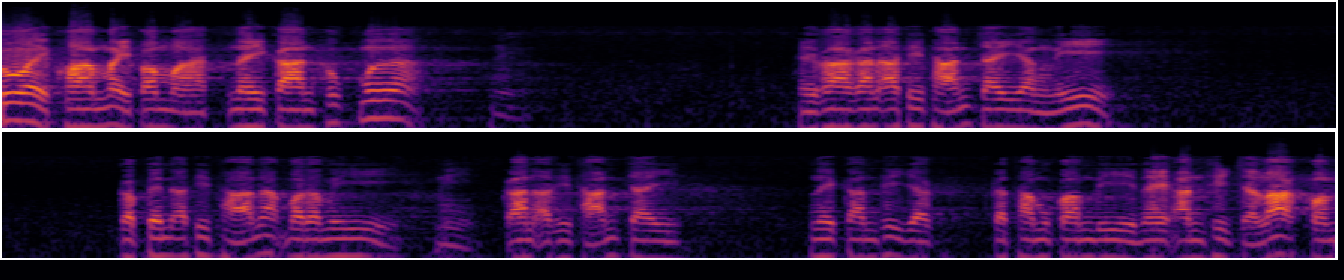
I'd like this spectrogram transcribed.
ด้วยความไม่ประมาทในการทุกเมื่อให้พากันอธิษฐานใจอย่างนี้ ก็เป็นอธิษฐานบารมี นี่ การอธิษฐานใจในการที่จะกระทำความดีในอันที่จะละความ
